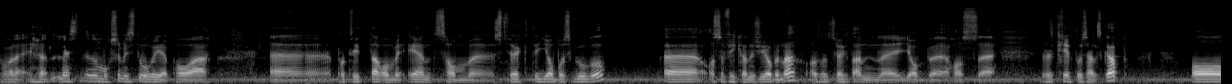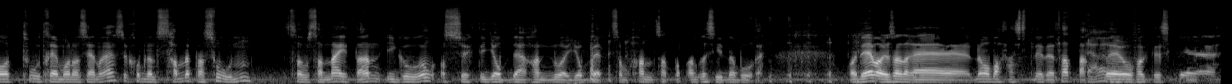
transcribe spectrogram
hva var det? Jeg leste en sånn morsom historie på, eh, på Twitter om en som søkte jobb hos Google. Eh, og så fikk han ikke jobben, da. Og så søkte han jobb hos et kryptoselskap. Og to-tre måneder senere så kom den samme personen som sa nei til han i Google, og søkte jobb der han nå jobbet, som han satt på andre siden av bordet. Og det var jo sånn eh, Det var bare festlig deltatt, det da. Det er jo faktisk eh,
